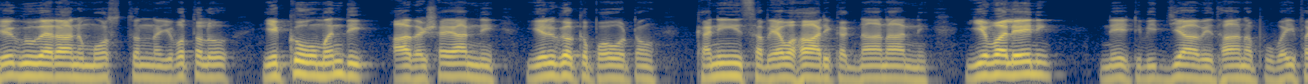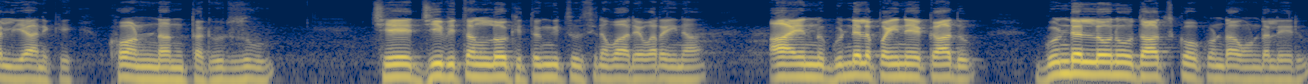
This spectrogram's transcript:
చేగువెరాను మోస్తున్న యువతలో ఎక్కువ మంది ఆ విషయాన్ని ఎరుగకపోవటం కనీస వ్యవహారిక జ్ఞానాన్ని ఇవ్వలేని నేటి విద్యా విధానపు వైఫల్యానికి కొండంత రుజువు. చే జీవితంలోకి తొంగి చూసిన వారెవరైనా ఆయన్ను గుండెలపైనే కాదు గుండెల్లోనూ దాచుకోకుండా ఉండలేరు.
